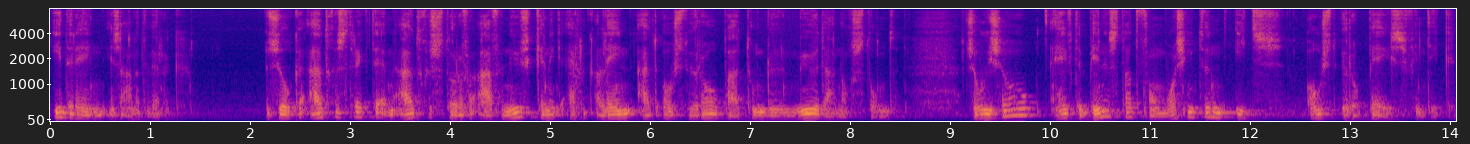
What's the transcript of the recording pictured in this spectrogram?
Iedereen is aan het werk. Zulke uitgestrekte en uitgestorven avenues ken ik eigenlijk alleen uit Oost-Europa toen de muur daar nog stond. Sowieso heeft de binnenstad van Washington iets Oost-Europees, vind ik.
